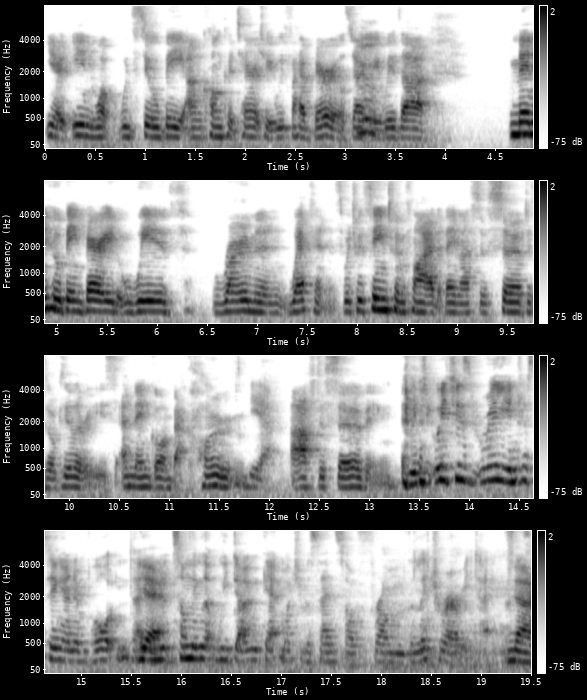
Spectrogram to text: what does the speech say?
you know in what would still be unconquered territory. We have burials, don't Mm. we? With uh, men who are being buried with Roman weapons, which would seem to imply that they must have served as auxiliaries and then gone back home yeah. after serving. which, which is really interesting and important, and yeah. it's something that we don't get much of a sense of from the literary text. No,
